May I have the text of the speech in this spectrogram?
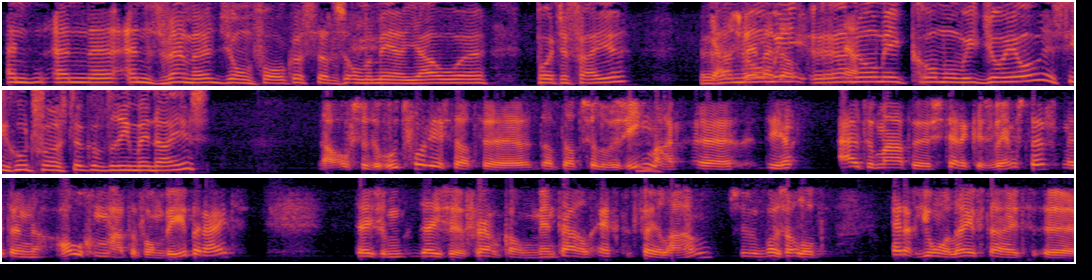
En, en, uh, en zwemmen, John Volkers, dat is onder meer jouw portefeuille. Ranomi, Ranomi Kromowidjojo, is die goed voor een stuk of drie medailles? Nou, of ze er goed voor is, dat, uh, dat, dat zullen we zien. Maar uh, het is een uitermate sterke zwemster met een hoge mate van weerbaarheid. Deze, deze vrouw kan mentaal echt veel aan. Ze was al op erg jonge leeftijd uh,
